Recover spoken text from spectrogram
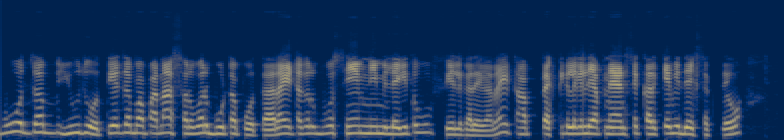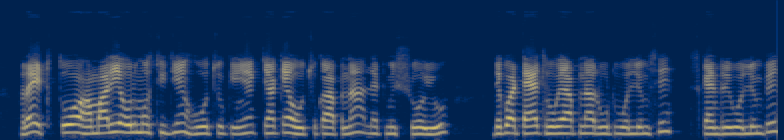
वो जब यूज़ होती है, जब अपना सर्वर बूटअप होता है राइट अगर वो सेम नहीं मिलेगी तो वो फेल करेगा राइट आप प्रैक्टिकल के लिए अपने एंड से करके भी देख सकते हो राइट तो हमारी ऑलमोस्ट चीज़ें हो चुकी हैं। क्या क्या हो चुका अपना? लेट मी शो यू देखो अटैच हो गया अपना रूट वॉल्यूम से सेकेंडरी वॉल्यूम पे।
